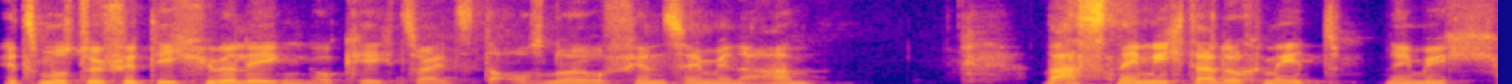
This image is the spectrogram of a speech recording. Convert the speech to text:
Jetzt musst du für dich überlegen, okay, ich zahle jetzt 1000 Euro für ein Seminar was nehme ich dadurch mit? Nämlich,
